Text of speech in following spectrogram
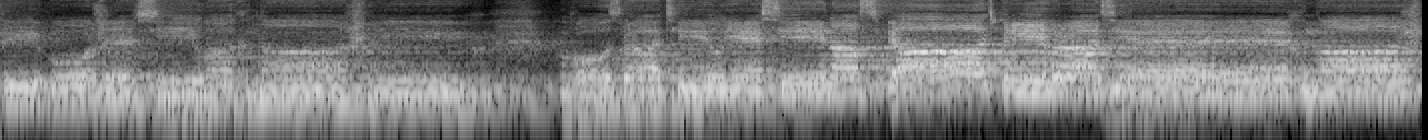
изыдешь и Боже в силах наших. Возвратил еси нас пять при вразех наших,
